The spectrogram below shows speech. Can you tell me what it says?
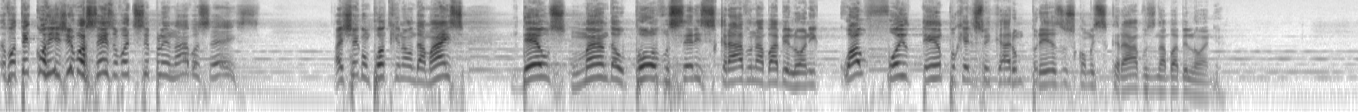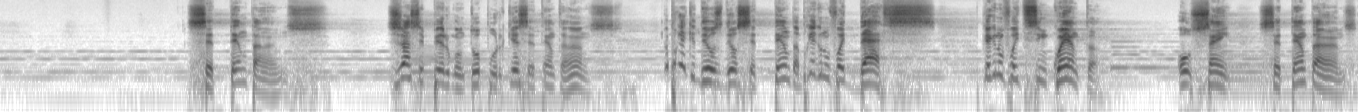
eu vou ter que corrigir vocês, eu vou disciplinar vocês. Aí chega um ponto que não dá mais, Deus manda o povo ser escravo na Babilônia. E qual foi o tempo que eles ficaram presos como escravos na Babilônia? 70 anos. Você já se perguntou por que 70 anos? Por que, que Deus deu 70? Por que, que não foi 10? Por que, que não foi 50? Ou 100? 70 anos.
